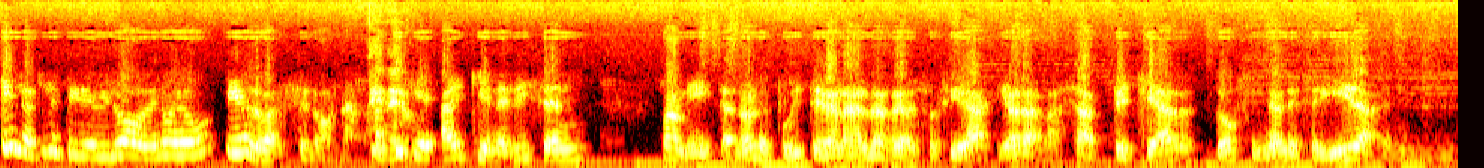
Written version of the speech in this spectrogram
el Atlético de Bilbao de nuevo y el Barcelona. Tiene- Así que hay quienes dicen, mamita, no le pudiste ganar a la Real Sociedad y ahora vas a pechear dos finales seguidas en,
